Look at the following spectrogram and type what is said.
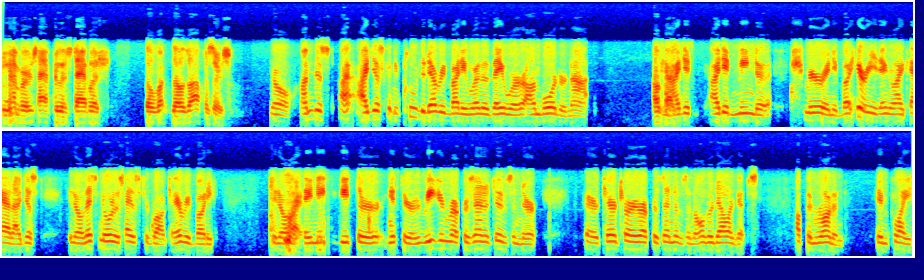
members have to establish the, those officers? No, I'm just I, I just included everybody whether they were on board or not. Okay. You know, I did I didn't mean to smear anybody or anything like that. I just you know, this notice has to go out to everybody. You know, Right. they need to get their get their region representatives and their their territory representatives and all their delegates up and running in place.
